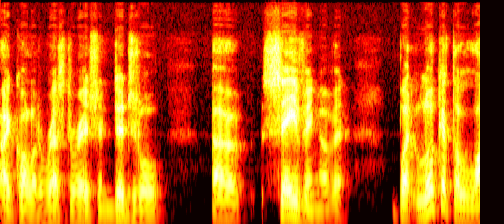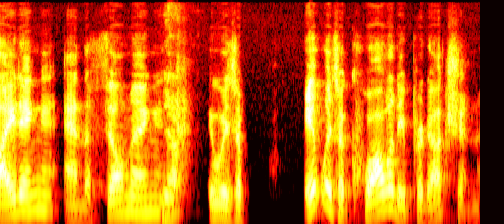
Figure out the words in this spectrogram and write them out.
I call it a restoration, digital uh, saving of it, but look at the lighting and the filming. Yeah, It was a, it was a quality production,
